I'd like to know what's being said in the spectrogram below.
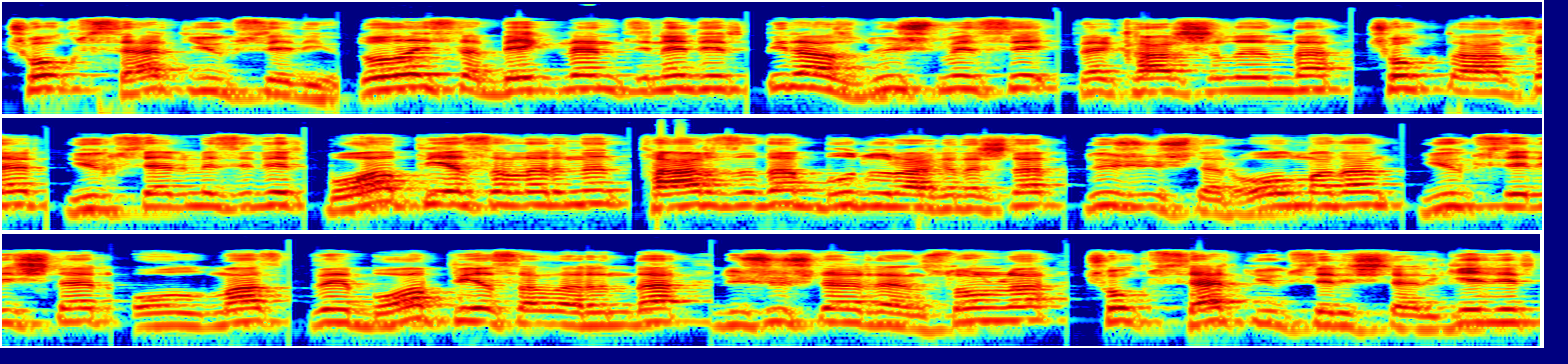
çok sert yükseliyor. Dolayısıyla beklenti nedir? Biraz düşmesi ve karşılığında çok daha sert yükselmesidir. Boğa piyasalarının tarzı da budur arkadaşlar. Düşüşler olmadan yükselişler olmaz ve boğa piyasalarında düşüşlerden sonra çok sert yükselişler gelir.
